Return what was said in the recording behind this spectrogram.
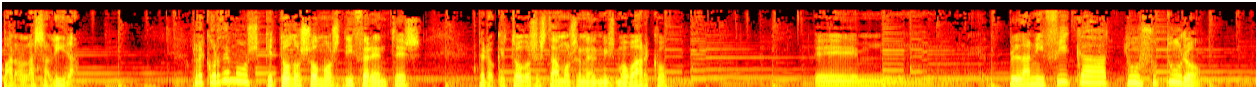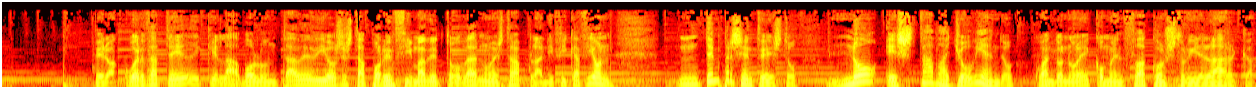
para la salida. Recordemos que todos somos diferentes, pero que todos estamos en el mismo barco. Em, planifica tu futuro. Pero acuérdate de que la voluntad de Dios está por encima de toda nuestra planificación. Mm, ten presente esto, no estaba lloviendo cuando Noé comenzó a construir el arca.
